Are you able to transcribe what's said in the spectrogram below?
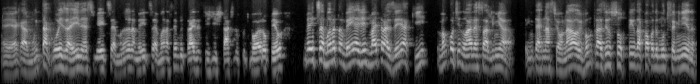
É, cara, muita coisa aí nesse meio de semana. Meio de semana sempre traz esses destaques do futebol europeu. Meio de semana também a gente vai trazer aqui, vamos continuar nessa linha internacional e vamos trazer o sorteio da Copa do Mundo Feminina.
